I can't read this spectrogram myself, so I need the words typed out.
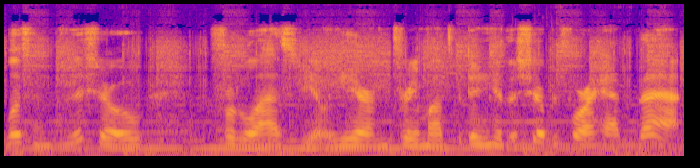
listening to this show for the last you know year and three months, but didn't hear the show before I had that,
